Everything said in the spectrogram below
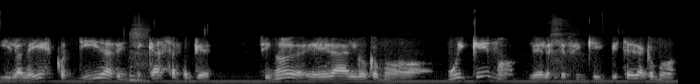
y lo leía escondidas en mi casa porque si no era algo como muy quemo leer a Stephen King, ¿viste? Era como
